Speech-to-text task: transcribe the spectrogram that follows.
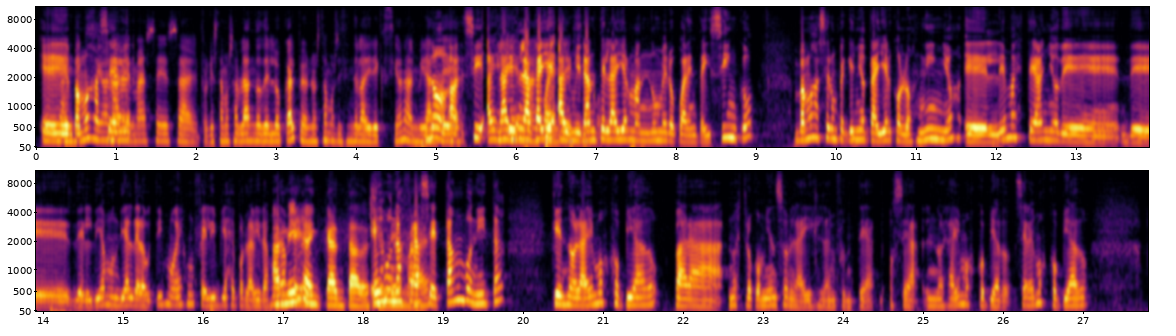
Eh, vamos a hacer. Además, es porque estamos hablando del local, pero no estamos diciendo la dirección. Almirante. No, ah, sí, es en la calle Almirante Layerman número 45. Vamos a hacer un pequeño taller con los niños. El lema este año de, del Día Mundial del Autismo es un feliz viaje por la vida. a mí me ha encantado. es una frase ¿eh? tan bonita que nos la hemos copiado para nuestro comienzo en la isla, en Funteat. O sea, nos la hemos copiado, se la hemos copiado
